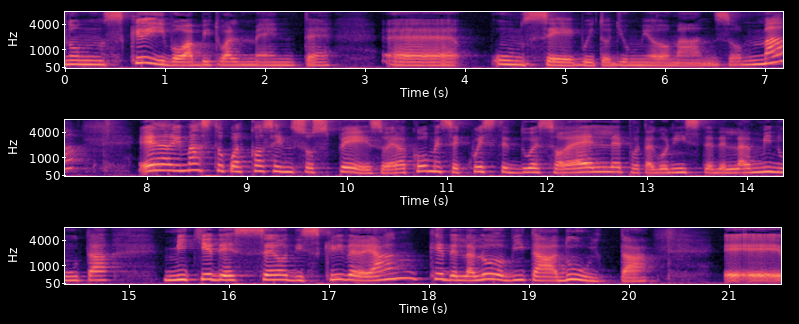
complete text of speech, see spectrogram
non scrivo abitualmente eh, un seguito di un mio romanzo, ma era rimasto qualcosa in sospeso, era come se queste due sorelle, protagoniste della minuta, mi chiedessero di scrivere anche della loro vita adulta. E,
